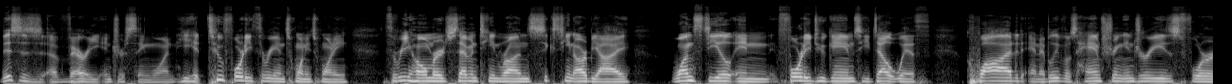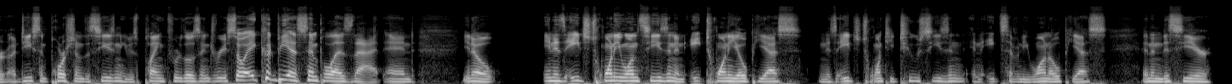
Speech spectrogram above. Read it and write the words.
this is a very interesting one. He hit 243 in 2020, three homers, 17 runs, 16 RBI, one steal in 42 games. He dealt with quad and I believe it was hamstring injuries for a decent portion of the season. He was playing through those injuries. So it could be as simple as that. And, you know, in his age 21 season, an 820 OPS, in his age 22 season, an 871 OPS, and then this year,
